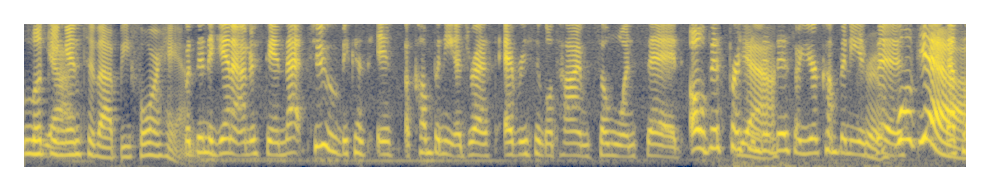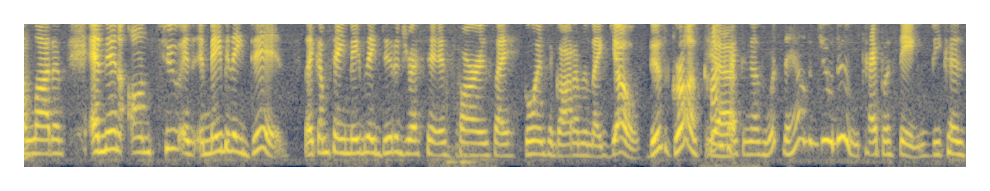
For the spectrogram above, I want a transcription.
looking Yeah. into that beforehand. But then again, I understand that too because if a company addressed every single time someone said, "Oh, this person Yeah. did this," or "Your company True. is this," well, yeah, that's a lot of. And then on two, and, and maybe they did did like I'm saying, maybe they did address it as far as like going to Garam and like, "Yo, this girl is Yeah. contacting us. What the hell did you do?" Type of thing. Because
